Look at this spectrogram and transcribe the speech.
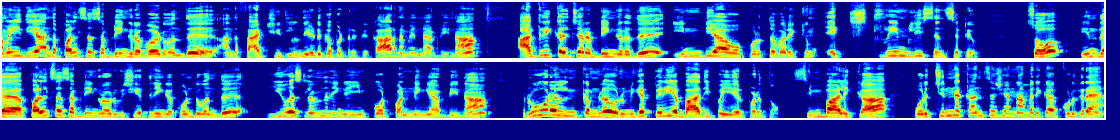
அமைதியாக அந்த பல்சஸ் அப்படிங்கிற வேர்டு வந்து அந்த ஃபேக்ட் ஷீட்லேருந்து எடுக்கப்பட்டிருக்கு. காரணம் என்ன அப்படின்னா அக்ரிகல்ச்சர் அப்படிங்கிறது இந்தியாவை பொறுத்த வரைக்கும் எக்ஸ்ட்ரீம்லி சென்சிட்டிவ் ஸோ இந்த பல்சஸ் அப்படிங்கிற ஒரு விஷயத்தை நீங்கள் கொண்டு வந்து யூஎஸ்லேருந்து நீங்கள் இம்போர்ட் பண்ணீங்க அப்படின்னா ரூரல் இன்கம்ல ஒரு மிகப்பெரிய பாதிப்பை ஏற்படுத்தும். சிம்பாலிக்கா ஒரு சின்ன கன்செஷன் அமெரிக்கா கொடுக்குறேன்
